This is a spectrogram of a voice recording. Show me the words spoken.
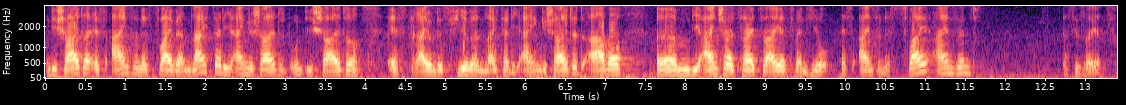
und die Schalter S1 und S2 werden gleichzeitig eingeschaltet und die Schalter S3 und S4 werden gleichzeitig eingeschaltet, aber ähm, die Einschaltzeit sei jetzt, wenn hier S1 und S2 ein sind, das hier sei jetzt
